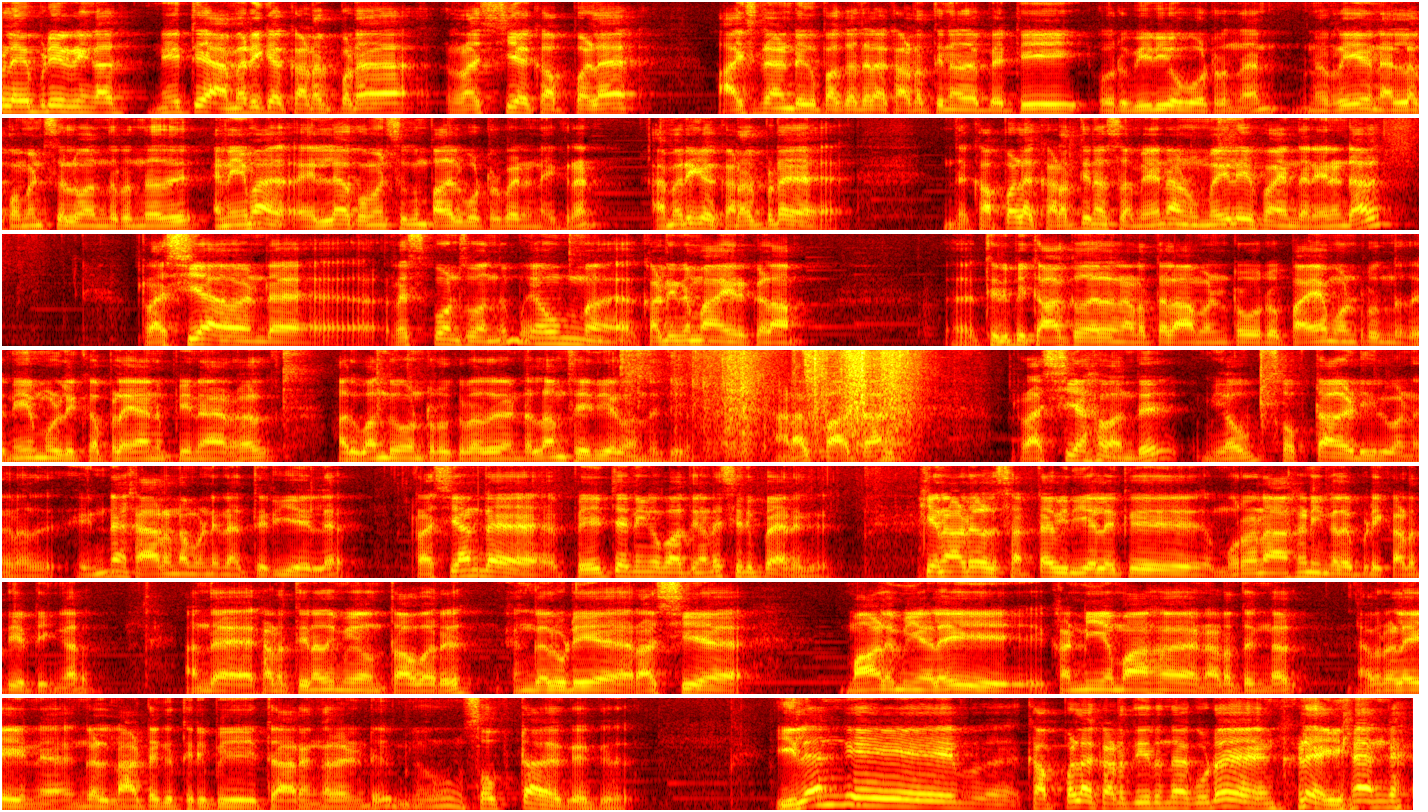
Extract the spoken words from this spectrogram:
எப்படி இருக்கீங்க? நேற்று அமெரிக்க கடற்படை ரஷ்ய கப்பலை ஐஸ்லாண்டுக்கு பக்கத்தில் கடத்தினதை பற்றி ஒரு வீடியோ போட்டிருந்தேன். நிறைய நல்ல கொமெண்ட்ஸில் வந்திருந்தது. அநேகமாக எல்லா கொமெண்ட்ஸுக்கும் பதில் போட்டிருப்பேன் நினைக்கிறேன். அமெரிக்க கடற்படை இந்த கப்பலை கடத்தின சமயம் நான் உண்மையிலேயே பாய்ந்தேன். ஏனென்றால் ரஷ்யாவோட ரெஸ்பான்ஸ் வந்து மிகவும் கடினமாக இருக்கலாம். திருப்பி தாக்குதல் நடத்தலாம் என்ற ஒரு பயம் ஒன்று இருந்தது. நீர்மூழ்கி கப்பலை அனுப்பினார்கள். அது வந்து கொண்டிருக்கிறது என்றெல்லாம் செய்திகள் வந்துச்சு. ஆனால் பார்த்தால் ரஷ்யா வந்து மிகவும் சாஃப்டாக டீல் பண்ணுகிறது. என்ன காரணம் நான் தெரியல. ரஷ்யாண்ட பேச்சை நீங்கள் பார்த்தீங்கன்னா சிரிப்பாக இருக்குது முக்கிய நாடுகள் சட்ட விதிகளுக்கு முரணாக நீங்கள் இப்படி கடத்திட்டீங்க. அந்த கடத்தினது மிகவும் தவறு. எங்களுடைய ரஷ்ய மாலுமிகளை கண்ணியமாக நடத்துங்கள். அவர்களை எங்கள் நாட்டுக்கு திருப்பி தாருங்கள் என்று மிகவும் சாஃப்டாக கேட்குது. இலங்கை கப்பலை கடத்தியிருந்தா கூட எங்களோட இலங்கை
